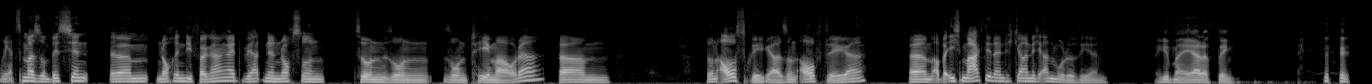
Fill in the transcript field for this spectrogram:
Jetzt mal so ein bisschen ähm, noch in die Vergangenheit. Wir hatten ja noch so ein, so ein, so ein, so ein Thema, oder? Ähm, so ein Aufreger, so ein Aufreger. Ähm, aber ich mag den eigentlich gar nicht anmoderieren. Gib mal her das Ding.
